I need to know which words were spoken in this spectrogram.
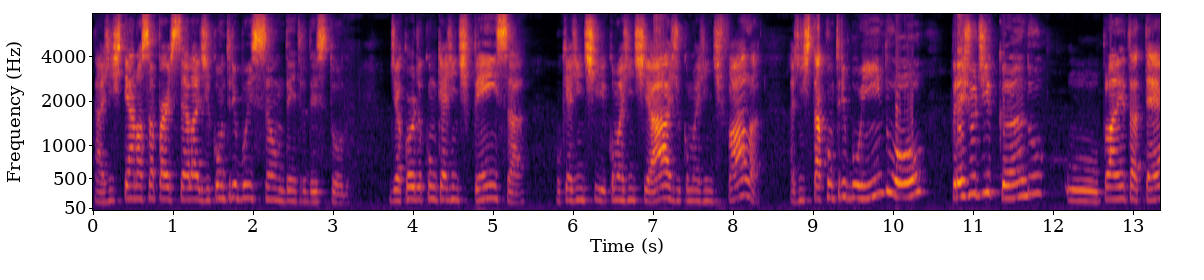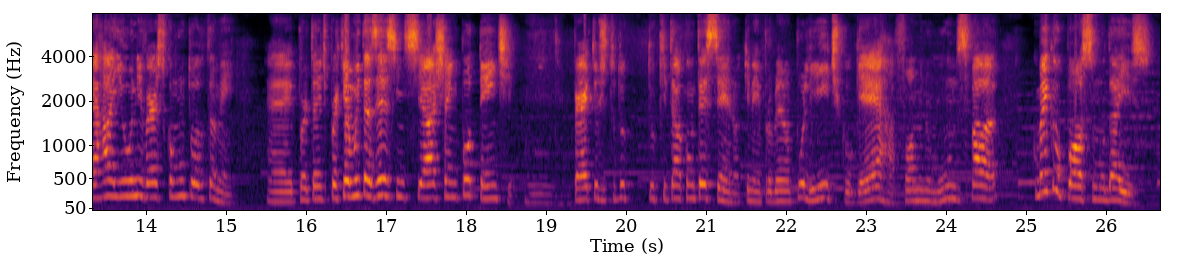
A gente tem a nossa parcela de contribuição dentro desse todo. de acordo com o que a gente pensa, o que a gente, como a gente age, como a gente fala, a gente está contribuindo ou prejudicando o planeta Terra e o universo como um todo também. É importante porque muitas vezes a gente se acha impotente hum. Perto de tudo do que está acontecendo, que nem problema político, guerra, fome no mundo. Se fala, como é que eu posso mudar isso?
